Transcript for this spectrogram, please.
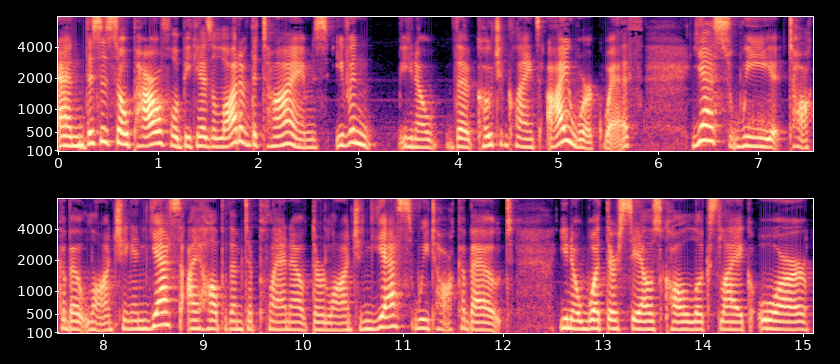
And this is so powerful because a lot of the times even you know the coaching clients I work with, yes, we talk about launching and yes, I help them to plan out their launch and yes, we talk about you know what their sales call looks like or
